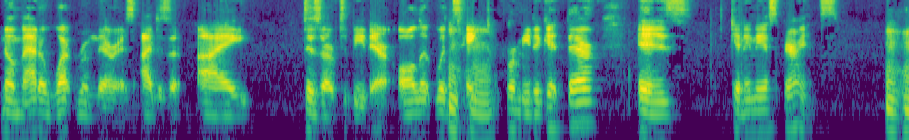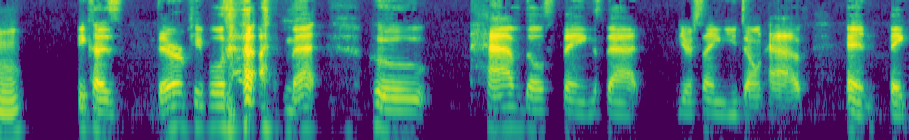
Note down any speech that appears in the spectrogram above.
no matter what room there is, I deserve I deserve to be there. All it would mm-hmm. take for me to get there is getting the experience. Mm-hmm. Because there are people that I've met who have those things that you're saying you don't have, and they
